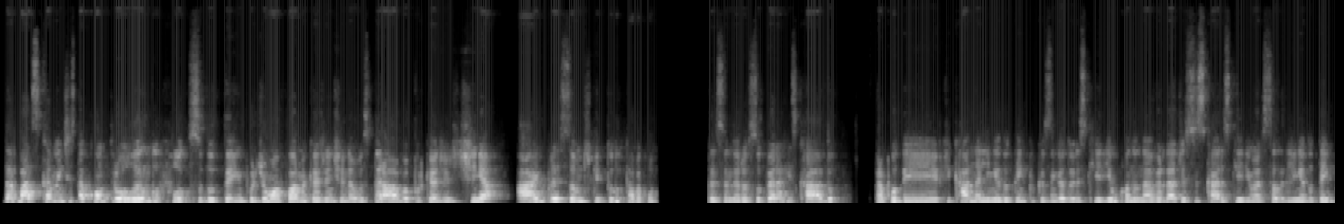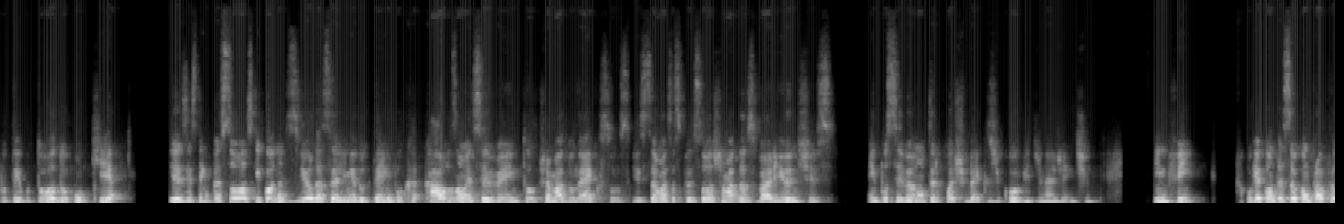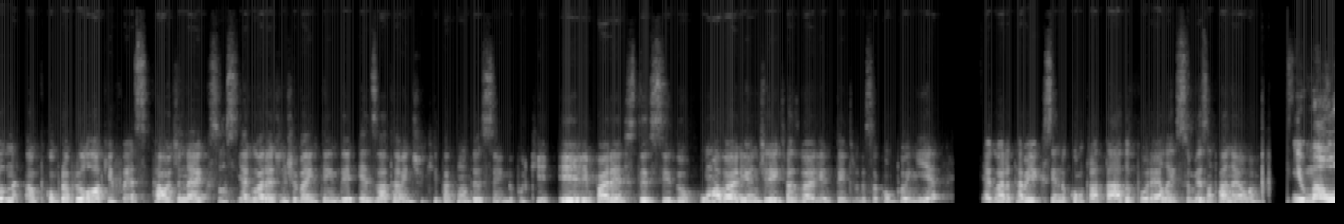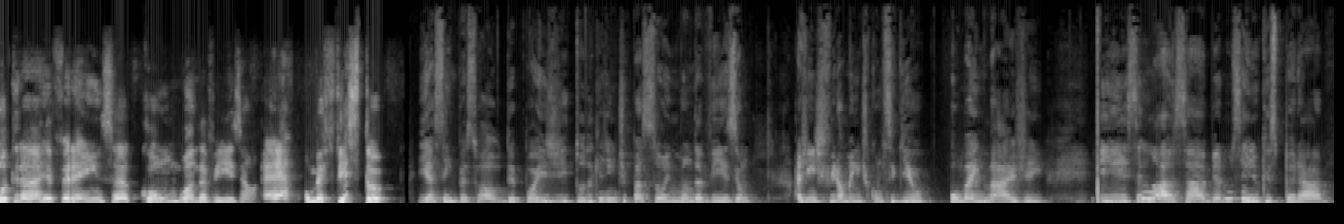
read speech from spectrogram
tá- basicamente está controlando o fluxo do tempo de uma forma que a gente não esperava, porque a gente tinha a impressão de que tudo que estava acontecendo era super arriscado para poder ficar na linha do tempo que os Vingadores queriam, quando na verdade esses caras queriam essa linha do tempo o tempo todo, o quê? E existem pessoas que, quando desviam dessa linha do tempo, ca- causam esse evento chamado Nexus, e são essas pessoas chamadas variantes. É impossível não ter flashbacks de Covid, né, gente? Enfim, o que aconteceu com o próprio, com o próprio Loki foi esse tal de Nexus, e agora a gente vai entender exatamente o que está acontecendo, porque ele parece ter sido uma variante entre as variantes dentro dessa companhia, e agora está meio que sendo contratado por ela, isso mesmo, Panela? E uma outra referência com WandaVision é o Mephisto. E assim, pessoal, depois de tudo que a gente passou em WandaVision, a gente finalmente conseguiu uma imagem. E sei lá, sabe, eu não sei o que esperar.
